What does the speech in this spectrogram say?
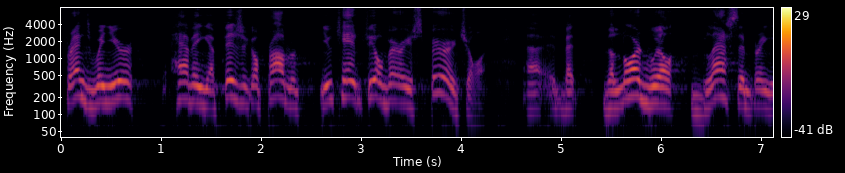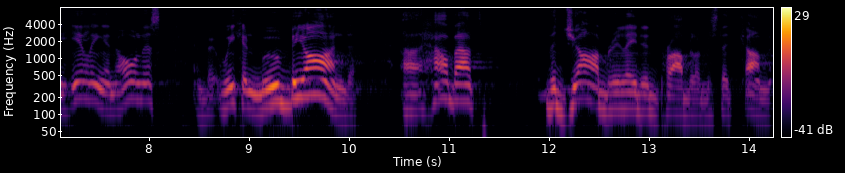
Friends, when you're having a physical problem, you can't feel very spiritual. Uh, but the Lord will bless and bring healing and wholeness, but we can move beyond. Uh, how about the job related problems that come?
